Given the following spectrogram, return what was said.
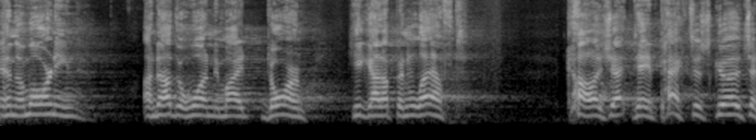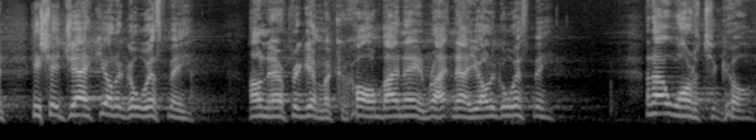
In the morning, another one in my dorm, he got up and left college that day, packed his goods, and he said, Jack, you ought to go with me. I'll never forget him. I could call him by name right now. You ought to go with me. And I wanted to go.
